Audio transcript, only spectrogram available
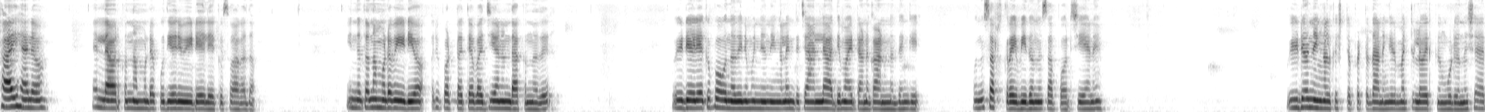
ഹായ് ഹലോ. എല്ലാവർക്കും നമ്മുടെ പുതിയൊരു വീഡിയോയിലേക്ക് സ്വാഗതം. ഇന്നത്തെ നമ്മുടെ വീഡിയോ ഒരു പൊട്ടറ്റ ബജിയാണ് ഉണ്ടാക്കുന്നത്. വീഡിയോയിലേക്ക് പോകുന്നതിന് മുന്നേ നിങ്ങൾ എന്റെ ചാനൽ ആദ്യമായിട്ടാണ് കാണുന്നതെങ്കിൽ ഒന്ന് സബ്സ്ക്രൈബ് ചെയ്തൊന്ന് സപ്പോർട്ട് ചെയ്യണേ. വീഡിയോ നിങ്ങൾക്ക് ഇഷ്ടപ്പെട്ടതാണെങ്കിൽ മറ്റുള്ളവർക്കും കൂടി ഒന്ന് ഷെയർ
